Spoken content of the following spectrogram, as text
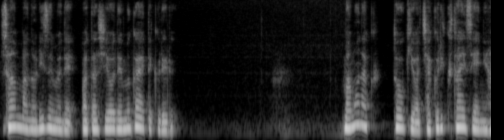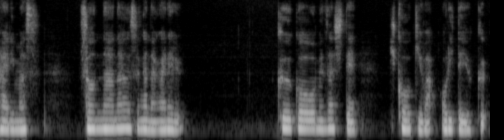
サンバのリズムで私を出迎えてくれる。まもなく冬季は着陸態勢に入ります。そんなアナウンスが流れる。空港を目指して飛行機は降りてゆく。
